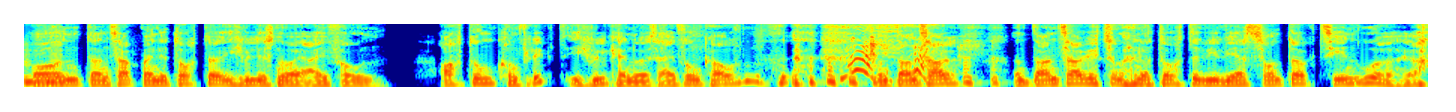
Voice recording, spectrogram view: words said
mhm. und dann sagt meine Tochter, ich will das neue iPhone. Achtung, Konflikt, ich will kein neues iPhone kaufen. und dann sage und dann sage ich zu meiner Tochter, wie wäre Sonntag 10 Uhr, ja?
